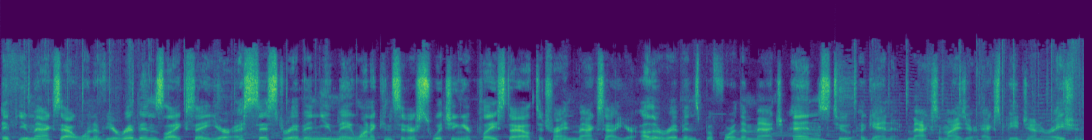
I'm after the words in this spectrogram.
If you max out one of your ribbons, like say your assist ribbon, you may want to consider switching your playstyle to try and max out your other ribbons before the match ends to again maximize your XP generation.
